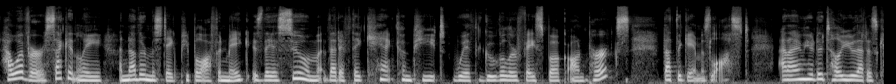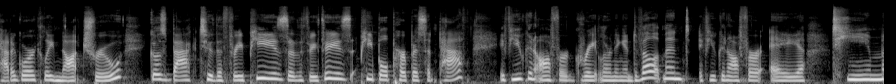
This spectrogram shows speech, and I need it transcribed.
However, secondly, another mistake people often make is they assume that if they can't compete with Google or Facebook on perks, that the game is lost. And I'm here to tell you that is categorically not true. It goes back to the three P's or the three threes people, purpose, and path. If you can offer great learning and development, if you can offer a team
